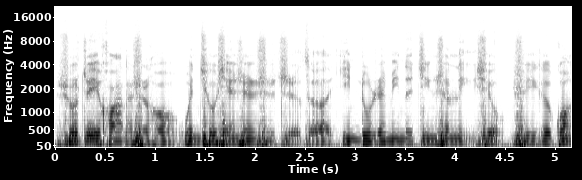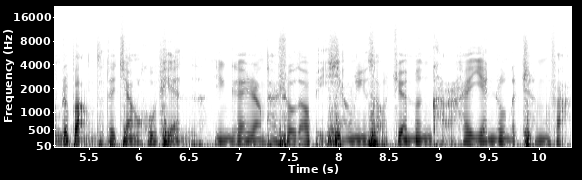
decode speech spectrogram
说这话的时候，温丘先生是指责印度人民的精神领袖是一个光着膀子的江湖骗子，应该让他受到比祥林嫂捐门槛还严重的惩罚。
